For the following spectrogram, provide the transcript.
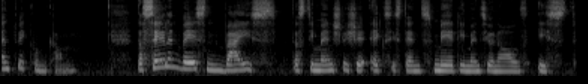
entwickeln kann. Das Seelenwesen weiß, dass die menschliche Existenz mehrdimensional ist.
